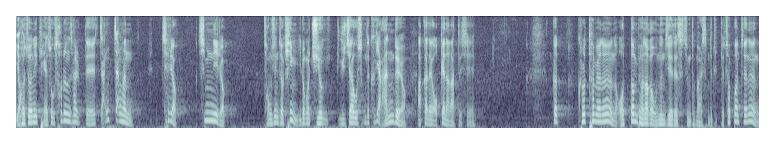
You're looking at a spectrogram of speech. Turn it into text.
여전히 계속 서른 살 때 짱짱한 체력, 심리력, 정신적 힘 이런 걸 유지하고 싶은데 그게 안 돼요. 아까 내가 어깨 나갔듯이. 그러니까 그렇다면은 어떤 변화가 오는지에 대해서 지금부터 말씀드릴게요. 첫 번째는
